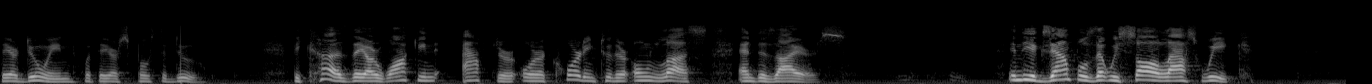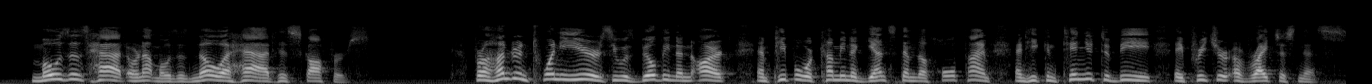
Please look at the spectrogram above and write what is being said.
they are doing what they are supposed to do. Because they are walking after or according to their own lusts and desires. In the examples that we saw last week, Moses had, or not Moses, Noah had his scoffers. For 120 years, he was building an ark, and people were coming against him the whole time, and he continued to be a preacher of righteousness.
